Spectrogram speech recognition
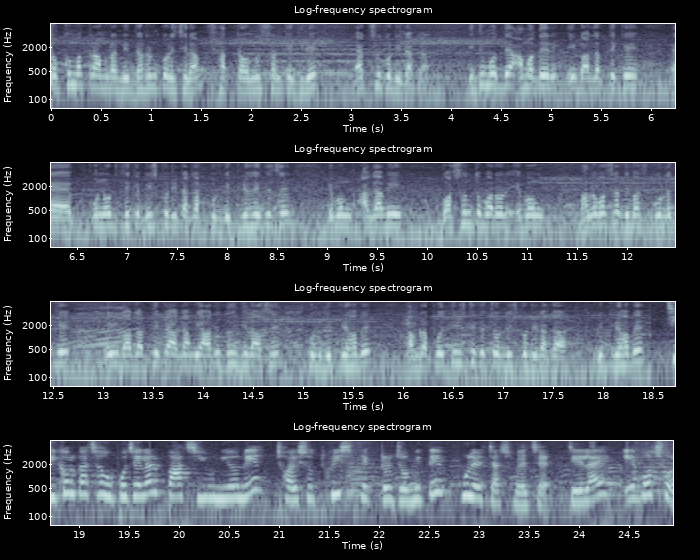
লক্ষ্যমাত্রা আমরা নির্ধারণ করেছিলাম সাতটা অনুষ্ঠানকে ঘিরে একশো কোটি টাকা। ইতিমধ্যে আমাদের এই বাজার থেকে পনেরো থেকে বিশ কোটি টাকার ফুল বিক্রি হয়ে গেছে এবং আগামী বসন্ত বরণ এবং ভালোবাসা দিবস উপলক্ষে এই বাজার থেকে আগামী আরও দুই দিন আছে ফুল বিক্রি হবে। আমরা পঁয়ত্রিশ থেকে চল্লিশ কোটি টাকা বিক্রি হবে। ঝিকরগাছা উপজেলার পাঁচ ইউনিয়নে ছয়শো ত্রিশ হেক্টর জমিতে ফুলের চাষ হয়েছে। জেলায় এবছর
